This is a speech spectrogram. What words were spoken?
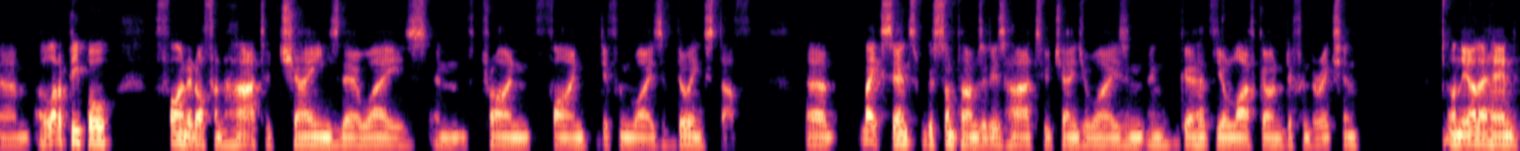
um, A lot of people find it often hard to change their ways and try and find different ways of doing stuff. Uh, makes sense because sometimes it is hard to change your ways and, and have your life go in a different direction. On the other hand,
